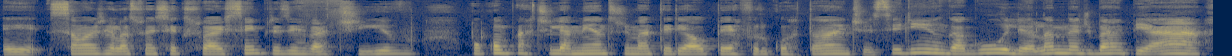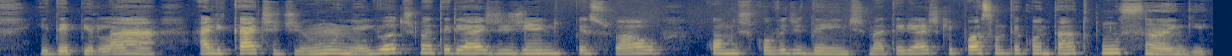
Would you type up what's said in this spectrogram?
é, são as relações sexuais sem preservativo, o compartilhamento de material pérfuro cortante, seringa, agulha, lâmina de barbear e depilar, alicate de unha e outros materiais de higiene pessoal, como escova de dentes, materiais que possam ter contato com o sangue.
